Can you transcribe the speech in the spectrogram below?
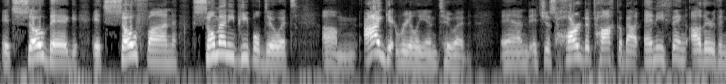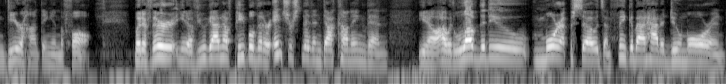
it's so big, it's so fun. So many people do it. Um, I get really into it, and it's just hard to talk about anything other than deer hunting in the fall. But if there, you know, if you got enough people that are interested in duck hunting, then you know, I would love to do more episodes and think about how to do more and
